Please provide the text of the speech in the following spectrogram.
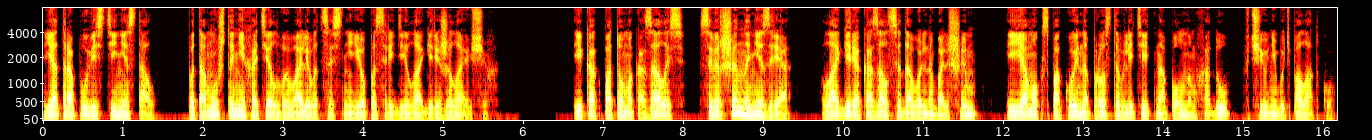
я тропу вести не стал, потому что не хотел вываливаться с нее посреди лагеря желающих. И как потом оказалось, совершенно не зря, лагерь оказался довольно большим, и я мог спокойно просто влететь на полном ходу в чью-нибудь палатку.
